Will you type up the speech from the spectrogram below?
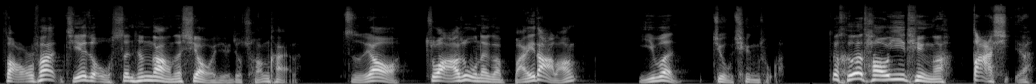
早饭劫走申成刚的消息就传开了，只要啊。抓住那个白大郎，一问就清楚了。这何涛一听啊，大喜啊，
